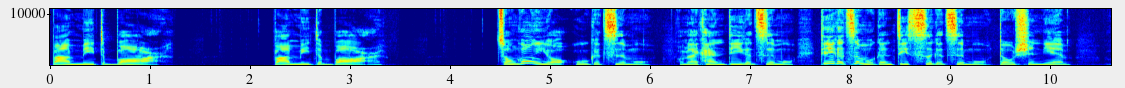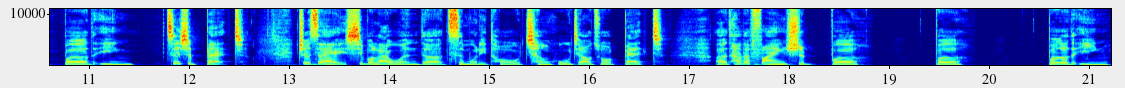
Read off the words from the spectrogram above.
bamidbar，bamidbar，总共有五个字母。我们来看第一个字母，第一个字母跟第四个字母都是念 b 的音，这是 bet，这在希伯来文的字母里头称呼叫做 bet，而它的发音是 b b b 的音。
